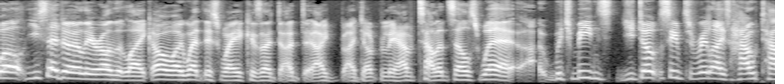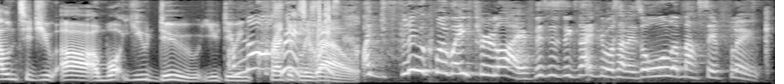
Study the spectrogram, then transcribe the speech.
Well, you said earlier on that, like, oh, I went this way because I, I, I, don't really have talents elsewhere, uh, which means you don't seem to realize how talented you are and what you do. You do I'm incredibly Chris, Chris, well. I fluke my way through life. This is exactly what's happening. It's all a massive fluke.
